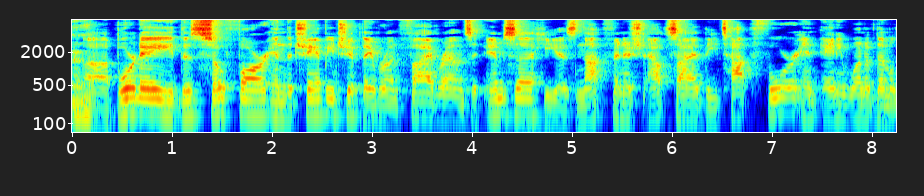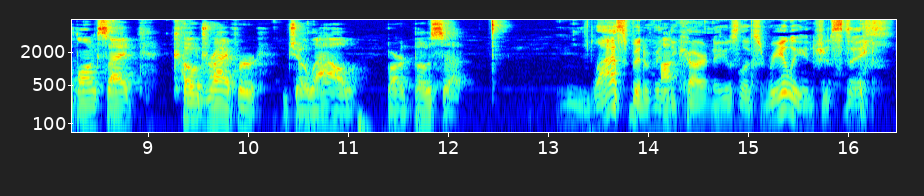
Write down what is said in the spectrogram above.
Uh, Bourdais, this so far in the championship, they've run five rounds at IMSA. He has not finished outside the top four in any one of them alongside co-driver Joao Barbosa. Last bit of IndyCar news looks really interesting.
